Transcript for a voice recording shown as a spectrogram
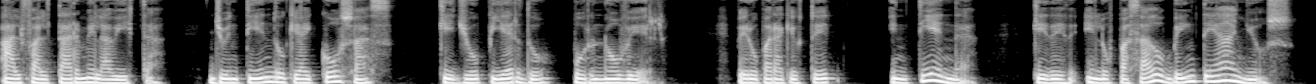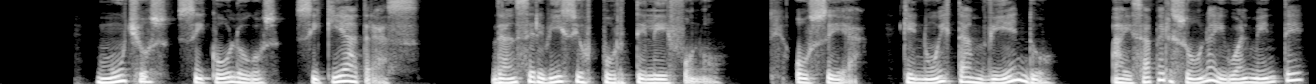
al faltarme la vista. Yo entiendo que hay cosas que yo pierdo por no ver. Pero para que usted entienda que desde en los pasados 20 años muchos psicólogos, psiquiatras dan servicios por teléfono. O sea, que no están viendo a esa persona igualmente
